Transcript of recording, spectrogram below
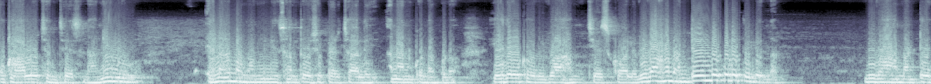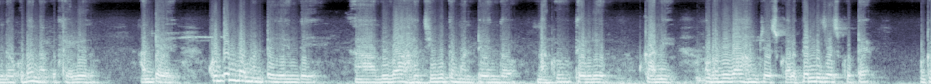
ఒక ఆలోచన చేసిన. నేను ఎలా మా మమ్మీని సంతోషపెరచాలి అని అనుకున్నప్పుడు ఏదో ఒక వివాహం చేసుకోవాలి. వివాహం అంటే ఏందో కూడా తెలియదు నాకు. వివాహం అంటే ఏందో కూడా నాకు తెలియదు. అంటే కుటుంబం అంటే ఏంది? వివాహ జీవితం అంటే ఏందో నాకు తెలియదు కానీ ఒక వివాహం చేసుకోవాలి. పెళ్ళి చేసుకుంటే ఒక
